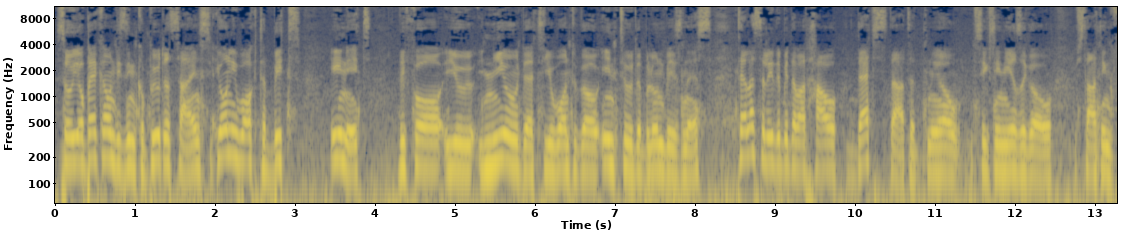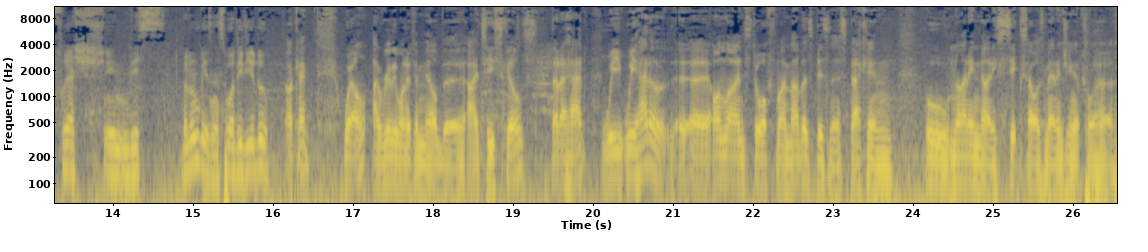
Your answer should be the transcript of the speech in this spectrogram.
So your background is in computer science. You only worked a bit in it before you knew that you want to go into the balloon business. Tell us a little bit about how that started, you know, 16 years ago, starting fresh in this balloon business. What did you do? Okay. Well, I really wanted to meld the IT skills that I had. We we had an online store for my mother's business back in ooh, 1996. I was managing it for her,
